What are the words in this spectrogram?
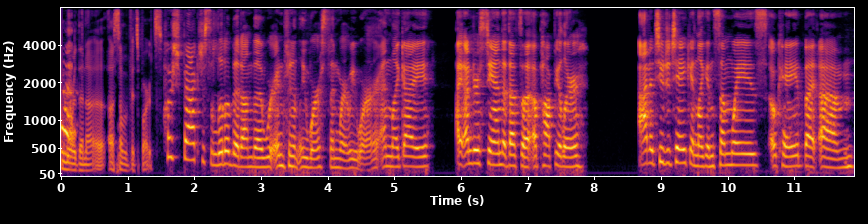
more than a, a sum of its parts. push back just a little bit on the we're infinitely worse than where we were, and like I I understand that that's a, a popular attitude to take, and like in some ways okay, but um.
